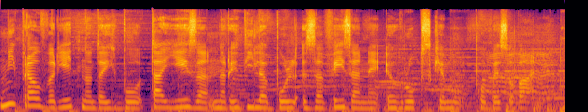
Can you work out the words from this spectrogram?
ni prav verjetno, da jih bo ta jeza naredila bolj zavezane evropskemu povezovanju.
